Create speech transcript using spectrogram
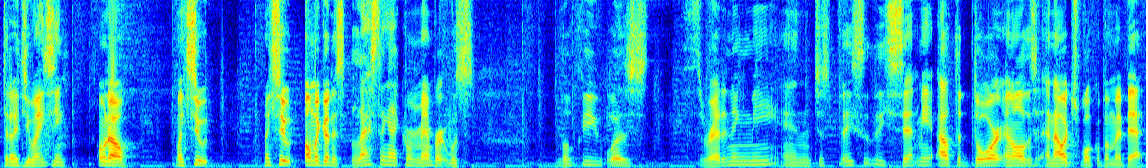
Did I do anything? Oh no. My suit. My suit. Oh my goodness. Last thing I can remember was Loki was threatening me and just basically sent me out the door and all this. And now I just woke up in my bed.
